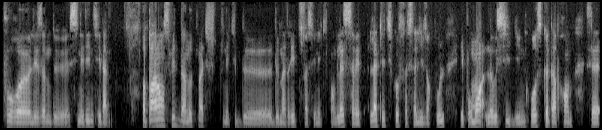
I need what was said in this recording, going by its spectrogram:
pour les hommes de Zinedine Zidane. En parlant ensuite d'un autre match d'une équipe de, de Madrid face à une équipe anglaise, ça va être l'Atlético face à Liverpool. Et pour moi, là aussi, il y a une grosse cote à prendre. C'est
